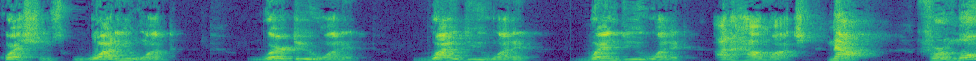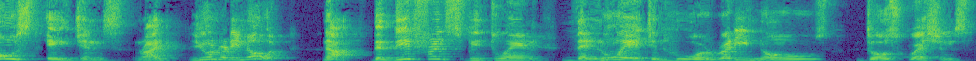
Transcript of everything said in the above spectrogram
questions. What do you want? Where do you want it? Why do you want it? When do you want it? And how much? Now, for most agents, right, you already know it. Now, the difference between the new agent who already knows those questions,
